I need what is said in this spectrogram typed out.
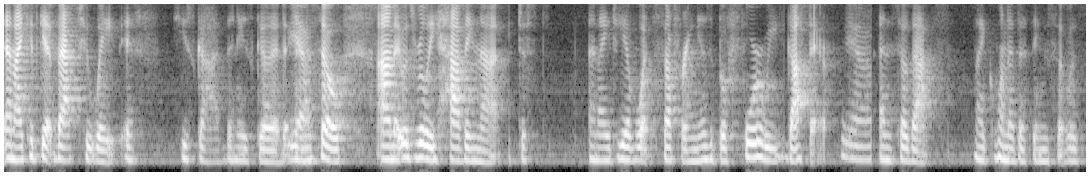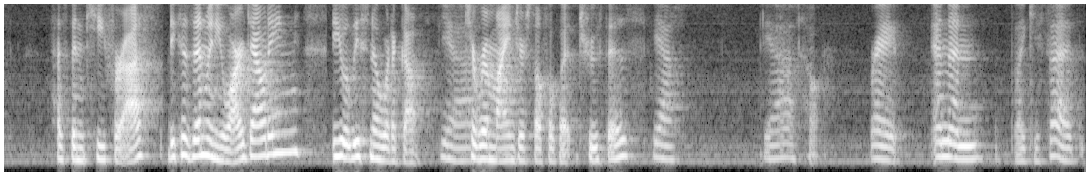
And I could get back to wait, if he's God, then he's good. Yeah. And so um, it was really having that just an idea of what suffering is before we got there. Yeah. And so that's like one of the things that was has been key for us because then when you are doubting, you at least know where to go. Yeah. To remind yourself of what truth is. Yeah. Yeah. So. Right. And then like you said,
